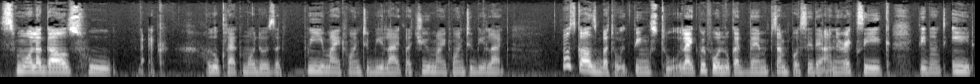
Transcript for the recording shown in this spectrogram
smaller girls who like look like models that we might want to be like, that you might want to be like. Those girls battle with things too. Like people look at them, some people say they're anorexic, they don't eat.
